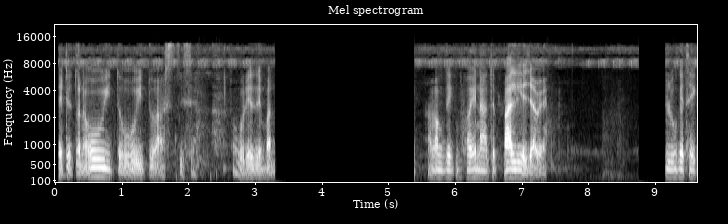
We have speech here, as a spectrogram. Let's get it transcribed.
এটা ওই তো ওই তো আসতেছে। ওরে দে বাদ আমাকে দেখে ভয় না আছে পালিয়ে যাবে। লুকে থেকে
